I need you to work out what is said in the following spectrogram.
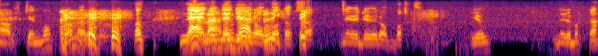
ja, vilken morgon är? Vad? Nej, nu en du robot också. Nu är du robot. Jo, nu är du borta.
